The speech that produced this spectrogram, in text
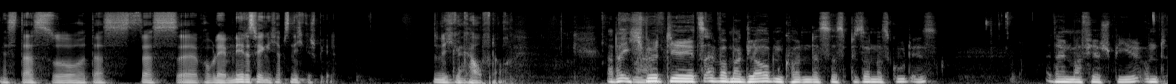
ist das so das, das äh, Problem. Nee, deswegen, ich habe es nicht gespielt. Nicht gekauft auch. Aber ich würde dir jetzt einfach mal glauben können, dass das besonders gut ist. Dein Mafia-Spiel. Und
